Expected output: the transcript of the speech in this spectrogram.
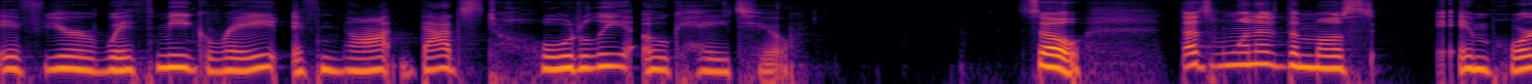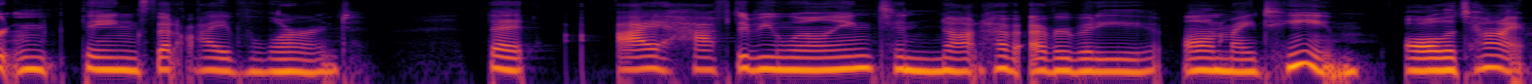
if you're with me, great. If not, that's totally okay too. So that's one of the most important things that I've learned that I have to be willing to not have everybody on my team all the time.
